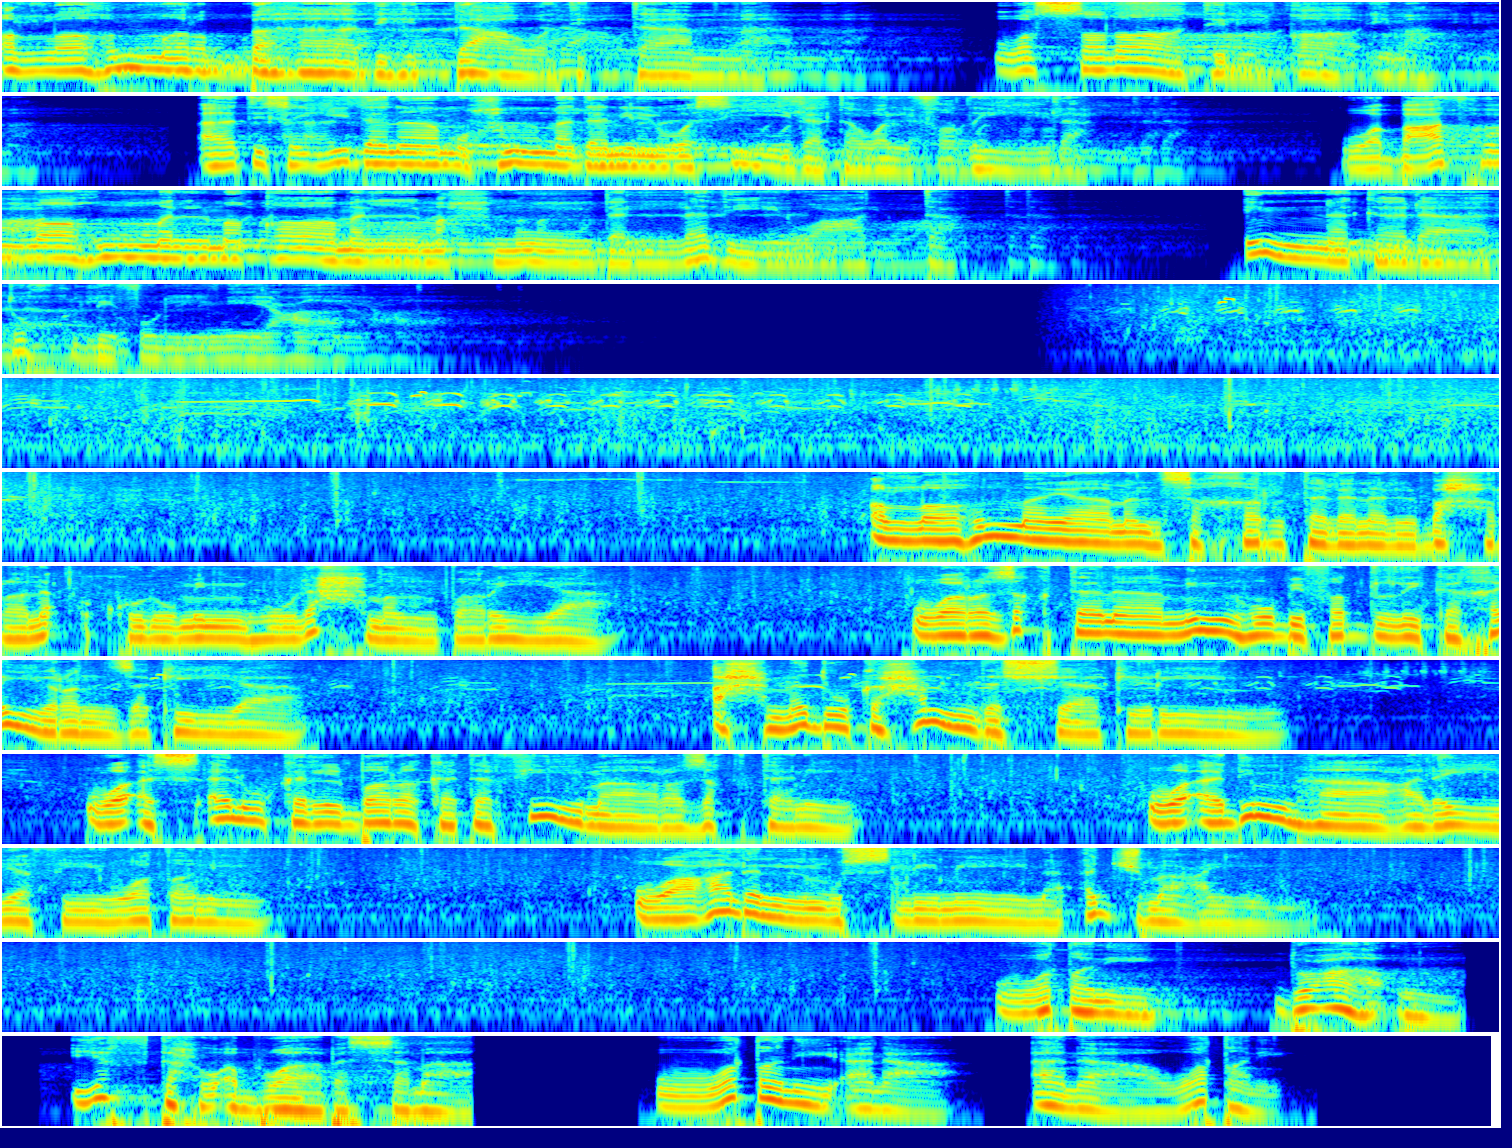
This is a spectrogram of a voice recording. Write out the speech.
اللهم رب هذه الدعوة التامة والصلاة القائمة. آت سيدنا محمدا الوسيلة والفضيلة. وابعثه اللهم المقام المحمود الذي وعدته. إنك لا تخلف الميعاد. اللهم يا من سخرت لنا البحر نأكل منه لحما طريا. ورزقتنا منه بفضلك خيرا زكيا. أحمدك حمد الشاكرين. وأسألك البركة فيما رزقتني. وأدمها علي في وطني. وعلى المسلمين أجمعين. وطني دعاء يفتح أبواب السماء. وطني أنا أنا وطني.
